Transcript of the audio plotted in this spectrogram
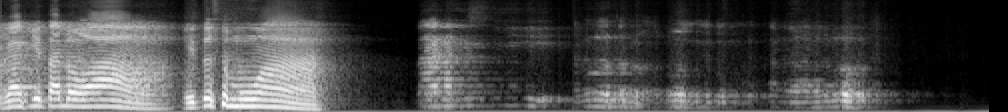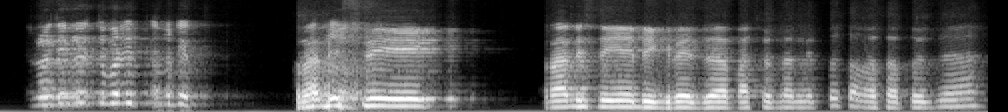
nggak kita doang. Itu semua. tradisi dulu dulu dulu dulu dulu coba dit apa dit Tradisi tradisi di gereja Pasundan itu salah satunya.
